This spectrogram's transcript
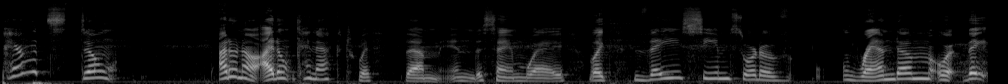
parrots don't I don't know. I don't connect with them in the same way. Like they seem sort of random or they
